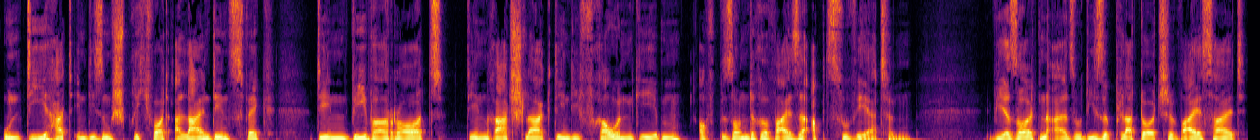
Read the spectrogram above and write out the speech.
und die hat in diesem Sprichwort allein den Zweck, den Vivarot, den Ratschlag, den die Frauen geben, auf besondere Weise abzuwerten. Wir sollten also diese plattdeutsche Weisheit,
